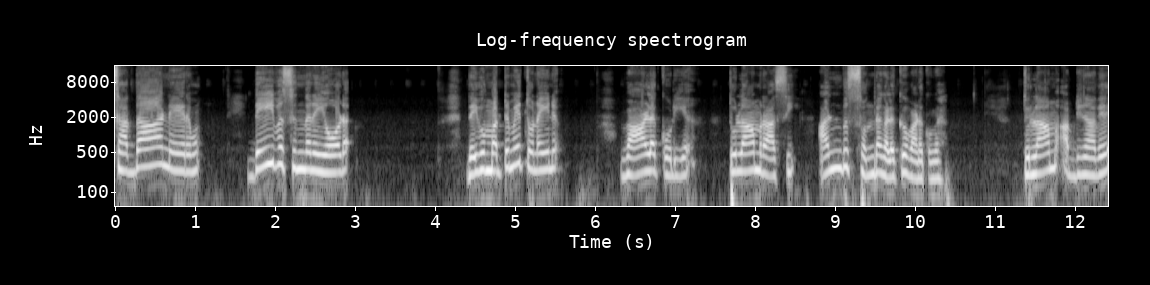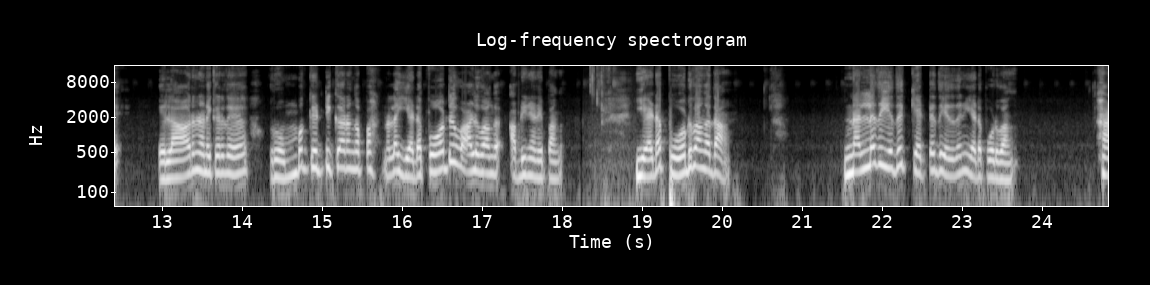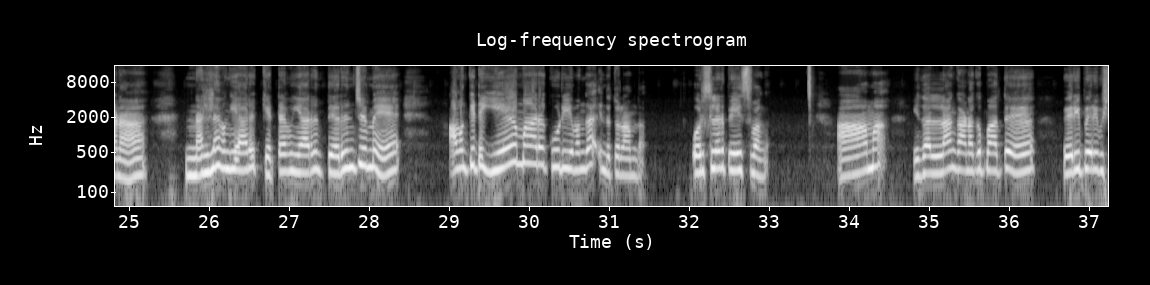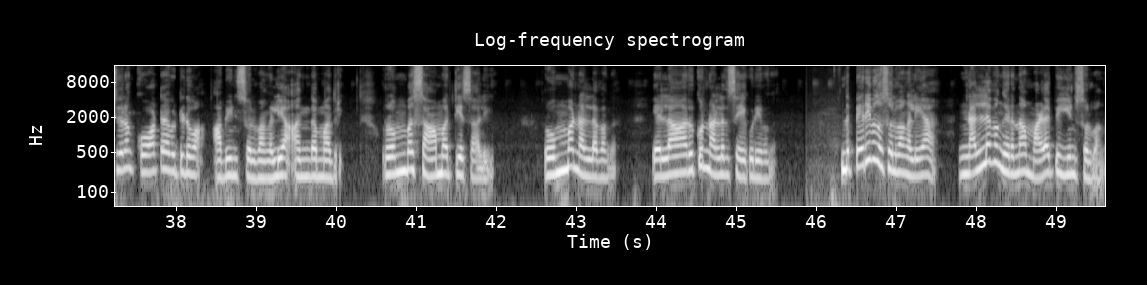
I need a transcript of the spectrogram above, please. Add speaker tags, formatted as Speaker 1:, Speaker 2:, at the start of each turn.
Speaker 1: சதா நேரமும் தெய்வ சிந்தனையோட தெய்வம் மட்டுமே துணைன்னு வாழக்கூடிய துலாம் ராசி அன்பு சொந்தங்களுக்கு வணக்கங்க. துலாம் அப்படின்னாவே எல்லாரும் நினைக்கிறது ரொம்ப கெட்டிக்காரங்கப்பா. நல்லா எடை போட்டு வாழுவாங்க அப்படின்னு நினைப்பாங்க. எடை போடுவாங்க தான். நல்லது எது கெட்டது எதுன்னு எடை போடுவாங்க. ஆனால் நல்லவங்க யாரு கெட்டவங்க யாருன்னு தெரிஞ்சுமே அவங்கக்கிட்ட ஏமாறக்கூடியவங்க இந்த துலாம் தான். ஒரு சிலர் பேசுவாங்க. ஆமாம் இதெல்லாம் கணக்கு பார்த்து பெரிய பெரிய விஷயத்தெல்லாம் கோட்டை விட்டுடுவான் அப்படின்னு சொல்லுவாங்க இல்லையா? அந்த மாதிரி. ரொம்ப சாமர்த்தியசாலி. ரொம்ப நல்லவங்க. எல்லாருக்கும் நல்லது செய்யக்கூடியவங்க. இந்த பெரியவங்க சொல்லுவாங்க இல்லையா? நல்லவங்க இருந்தால் மழை பெய்யும்னு சொல்லுவாங்க.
